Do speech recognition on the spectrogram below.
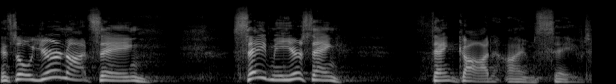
And so you're not saying, save me, you're saying, thank God I am saved.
